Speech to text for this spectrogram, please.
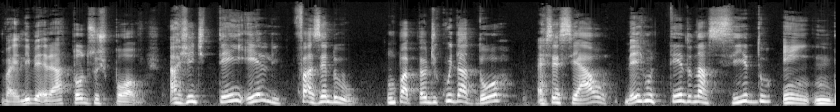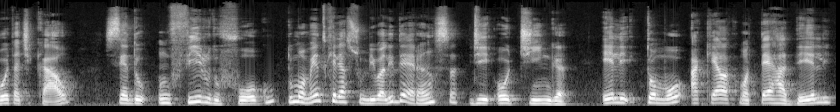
vai liberar todos os povos. A gente tem ele fazendo um papel de cuidador essencial, mesmo tendo nascido em, em Boitatical, sendo um filho do fogo. Do momento que ele assumiu a liderança de Otinga, ele tomou aquela como terra dele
